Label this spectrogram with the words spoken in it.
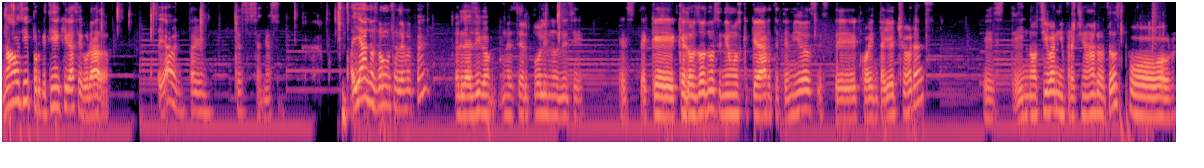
No, sí, porque tiene que ir asegurado. Ya, bueno, está bien. Chastis años. Allá nos vamos al MP. Les digo, el poli nos dice este, que, que los dos nos teníamos que quedar detenidos este, 48 horas. Este, y nos iban a infraccionar los dos por.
